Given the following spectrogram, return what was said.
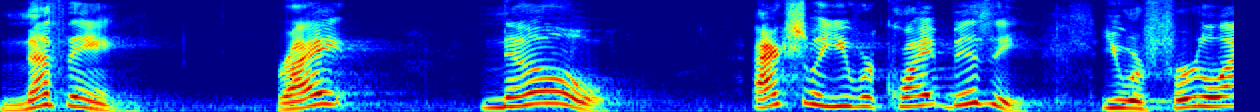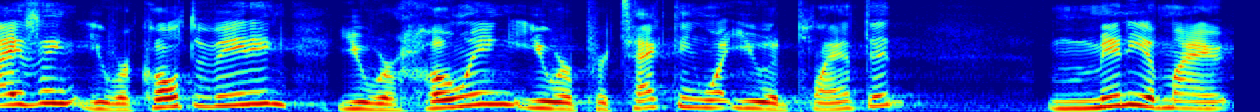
Nothing, right? No. Actually, you were quite busy. You were fertilizing, you were cultivating, you were hoeing, you were protecting what you had planted. Many of my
